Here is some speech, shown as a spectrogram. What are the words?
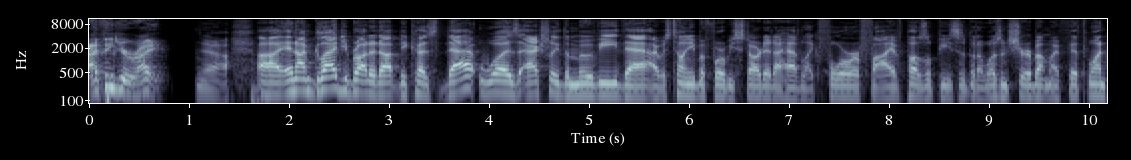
I think you're right. Yeah. Uh, and I'm glad you brought it up because that was actually the movie that I was telling you before we started. I have like four or five puzzle pieces, but I wasn't sure about my fifth one.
